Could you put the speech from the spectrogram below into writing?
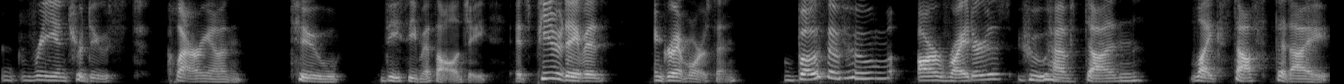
reintroduced Klarion to DC mythology. It's Peter David and Grant Morrison, both of whom are writers who have done like stuff that I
